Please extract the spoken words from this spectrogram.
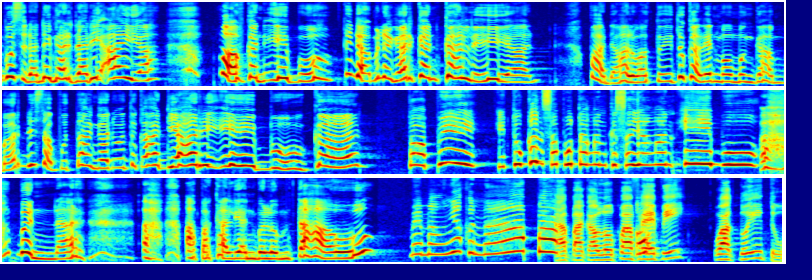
Ibu sudah dengar dari ayah. Maafkan ibu, tidak mendengarkan kalian. Padahal waktu itu kalian mau menggambar di sapu tangan untuk hadiah hari ibu, kan? Tapi itu kan sapu tangan kesayangan ibu. Ah, benar. Ah, apa kalian belum tahu? Memangnya kenapa? Apa kau lupa, Flappy? Waktu itu,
